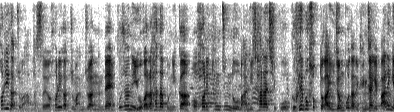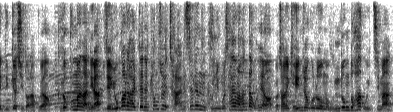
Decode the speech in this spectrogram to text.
허리가 좀 아팠어요. 허리가 좀 안 좋았는데 꾸준히 요가를 하다 보니까 어, 허리 통증도 많이 사라지고 그 회복 속도가 이전보다는 굉장히 빠른 게 느껴지더라고요. 그것뿐만 아니라 이제 요가를 할 때는 평소에 잘 안 쓰는 근육을 사용을 한다고 해요. 뭐 저는 개인적으로 뭐 운동도 하고 있지만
